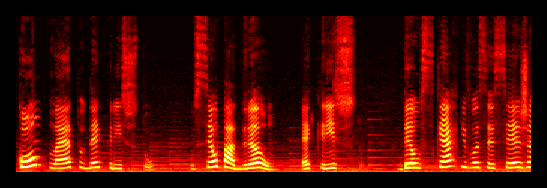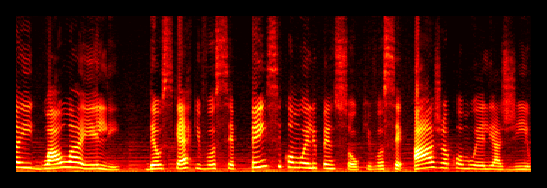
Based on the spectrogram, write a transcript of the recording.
completo de Cristo. O seu padrão é Cristo. Deus quer que você seja igual a Ele. Deus quer que você pense como Ele pensou, que você haja como Ele agiu,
